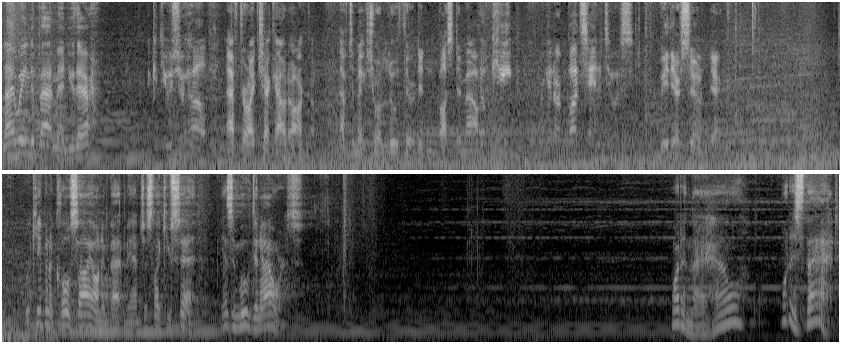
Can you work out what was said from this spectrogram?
Nightwing to Batman, you there? I could use your help. After I check out Arkham, have to make sure Luthor didn't bust him out. No keep. We're getting our butts handed to us. Be there soon, Dick. We're keeping a close eye on him, Batman, just like you said. He hasn't moved in hours. What in the hell? What is that?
